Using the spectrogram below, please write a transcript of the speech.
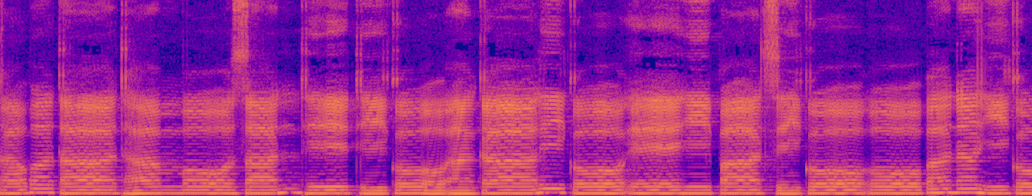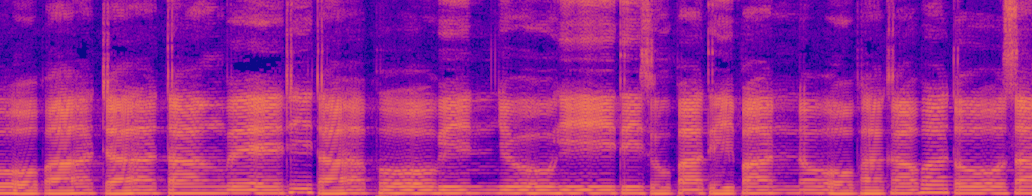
คะวตาธรรมโมสันทิทิโกอากาลิโกเอหิปัสสิโกโอปะนะหิโกปัจจตังเวทิตาโพวินยูหิติสุปฏิปันโนภะคะวโตสา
